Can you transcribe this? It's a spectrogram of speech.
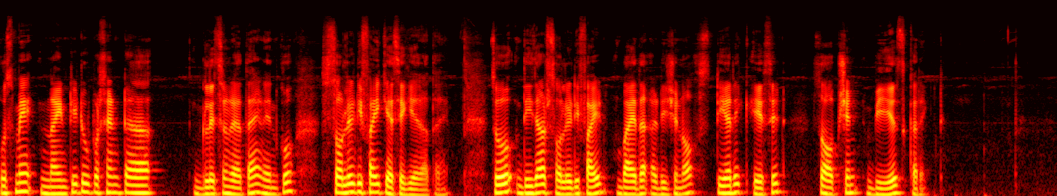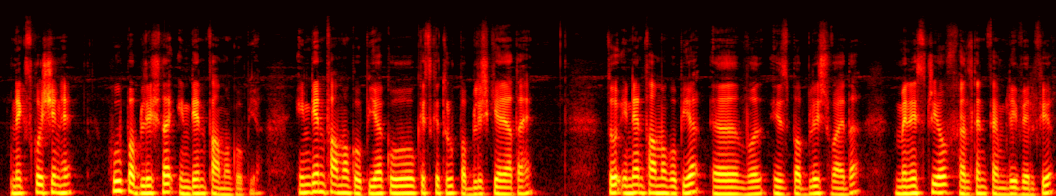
उसमें 92 परसेंट ग्लिसरीन रहता है एंड इनको सॉलिडिफाई कैसे किया जाता है? So these are solidified by the addition of stearic acid. So option B is correct. Next question है who published the Indian Pharmacopoeia? Indian pharmacopoeia को किसके थ्रू पब्लिश किया जाता है तो Indian pharmacopoeia is publish by the ministry of health and family welfare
